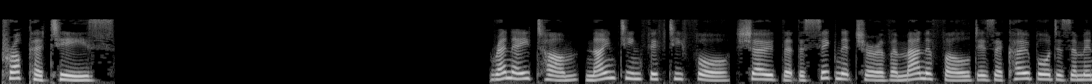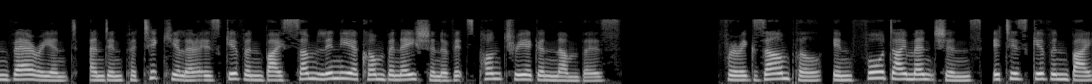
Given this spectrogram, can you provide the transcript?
Properties René Thom 1954 showed that the signature of a manifold is a cobordism invariant, and in particular is given by some linear combination of its Pontryagin numbers. For example, in four dimensions, it is given by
